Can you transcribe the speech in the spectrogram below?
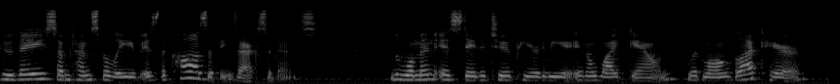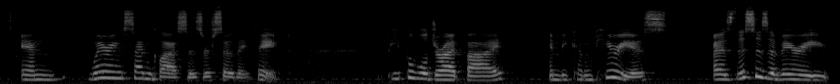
who they sometimes believe is the cause of these accidents. The woman is stated to appear to be in a white gown with long black hair and wearing sunglasses, or so they think. People will drive by and become curious as this is a very,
